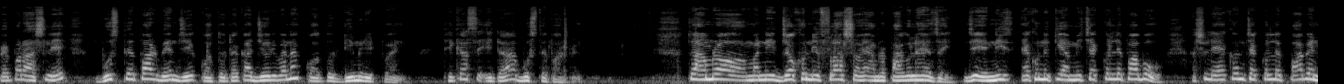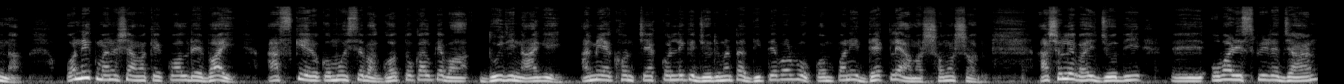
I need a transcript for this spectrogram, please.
পেপার আসলে বুঝতে পারবেন যে কত টাকা জরিমানা, কত ডিমেরিট পয়েন্ট ঠিক আছে? এটা বুঝতে পারবেন। তো আমরা মানে যখনই ফ্লাশ হয়, আমরা পাগল হয়ে যাই যে, নিজ- এখনও কি আমি চেক করলে পাবো? আসলে এখন চেক করলে পাবেন না। অনেক মানুষে আমাকে কল দেয়, ভাই, আজকে এরকম হয়েছে বা গতকালকে বা দুই দিন আগে আমি এখন চেক করলে কি জরিমানাটা দিতে পারব? কোম্পানি দেখলে আমার সমস্যা হবে। আসলে ভাই, যদি ওভার স্পিডে যান,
